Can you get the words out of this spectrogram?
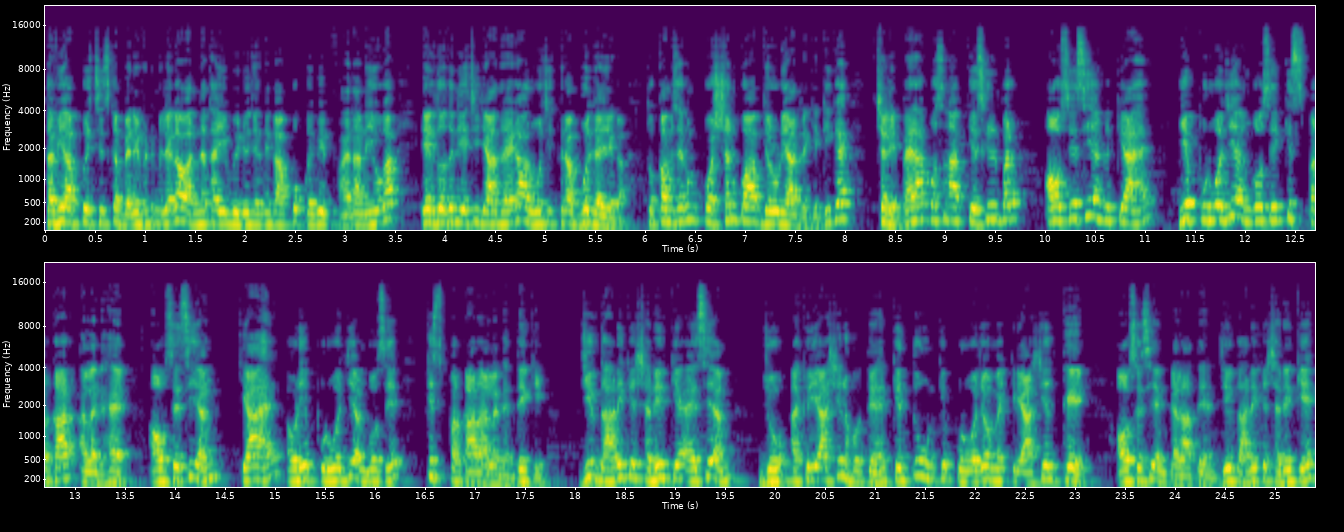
तभी आपको इस चीज़ का बेनिफिट मिलेगा, अन्यथा ये वीडियो देखने का आपको कोई भी फ़ायदा नहीं होगा। एक दो दिन ये चीज़ याद रहेगा और वो चीज़ फिर आप भूल जाइएगा। तो कम से कम क्वेश्चन को आप ज़रूर याद रखिए, ठीक है? चलिए, पहला क्वेश्चन आपकी स्क्रीन पर अवशेषी अंग क्या है? ये पूर्वजी अंगों से किस प्रकार अलग है? अवशेषी अंग क्या है और ये पूर्वजी अंगों से किस प्रकार अलग है? देखिए, जीवधारी के शरीर के ऐसे अंग जो अक्रियाशील होते हैं, किंतु उनके पूर्वजों में क्रियाशील थे। अवशेषी अंग कहलाते हैं। जीवधारी के शरीर के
